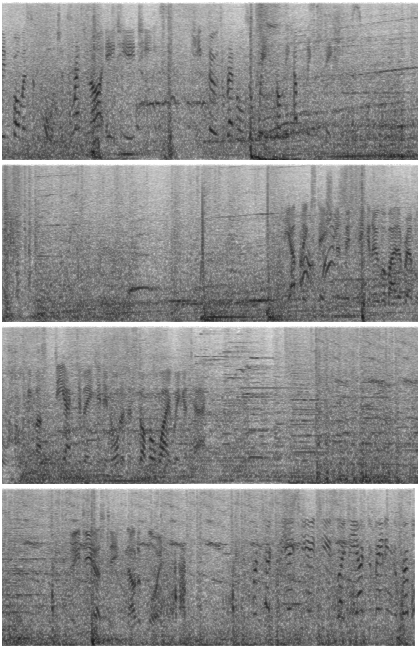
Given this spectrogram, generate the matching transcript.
in bomber support to threaten our AT-ATs. Keep those rebels away from the uplink stations. The uplink station has been taken over by the rebels. We must deactivate it in order to stop a Y-wing attack. ATST now deployed. Protect the AT-ATs by deactivating the rebels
